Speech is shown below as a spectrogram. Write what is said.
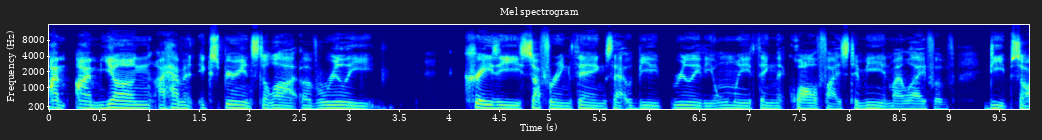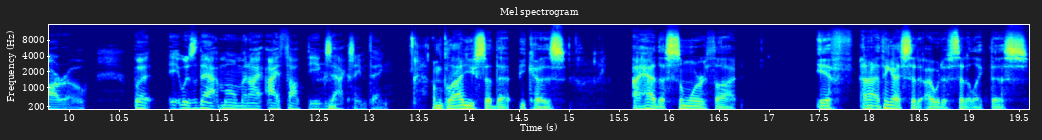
i'm i'm young i haven't experienced a lot of really crazy suffering things that would be really the only thing that qualifies to me in my life of deep sorrow but it was that moment i i thought the Mhm. exact same thing I'm glad you said that because I had a similar thought. If, and I think I said, I would have said it like this.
